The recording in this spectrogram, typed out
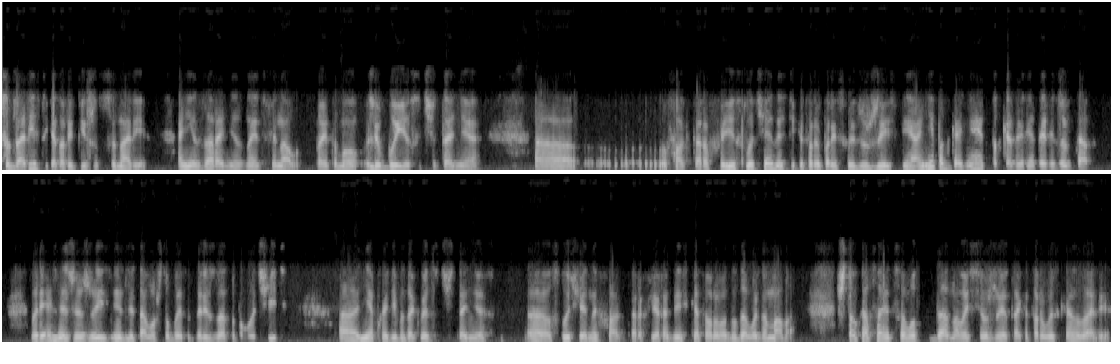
сценаристы, которые пишут сценарии, они заранее знают финал. Поэтому любые сочетания факторов и случайностей, которые происходят в жизни, они подгоняют под конкретный результат. В реальной же жизни для того, чтобы этот результат получить, а, необходимо такое сочетание э, случайных факторов, вероятность которого ну, довольно мала. Что касается вот данного сюжета, о котором вы сказали,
